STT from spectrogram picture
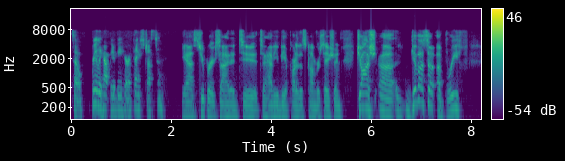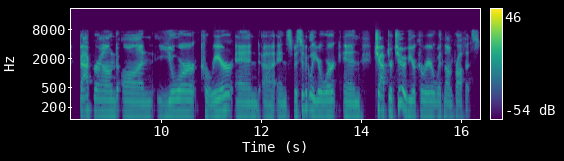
So really happy to be here. Thanks, Justin. Yeah, super excited to to have you be a part of this conversation. Josh, uh, give us a, a, brief background on your career and uh, and specifically your work in chapter two of your career with nonprofits.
